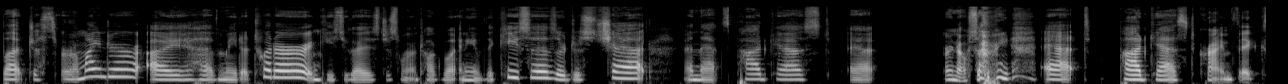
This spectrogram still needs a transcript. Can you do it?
But just a reminder, I have made a Twitter in case you guys just want to talk about any of the cases or just chat, and that's podcast at or no, sorry, at Podcast Crime Fix.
